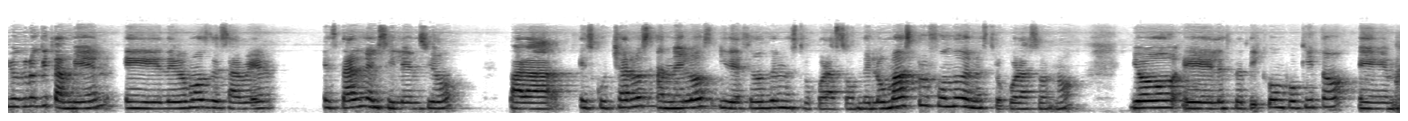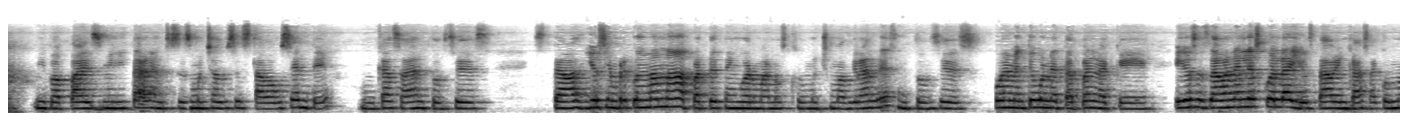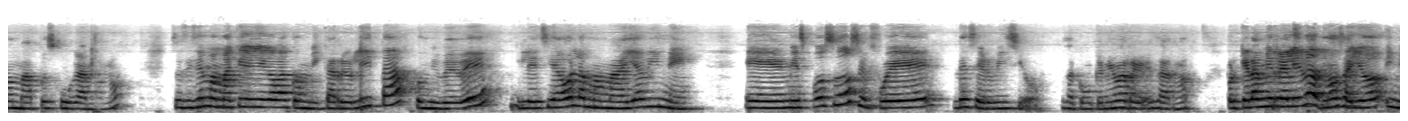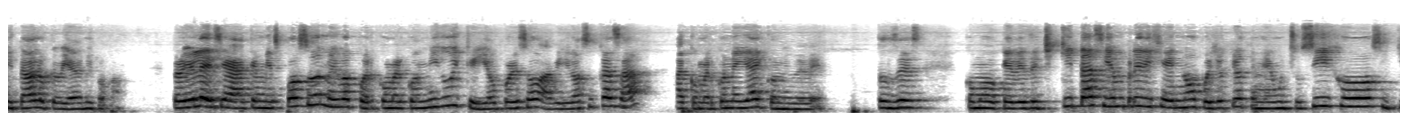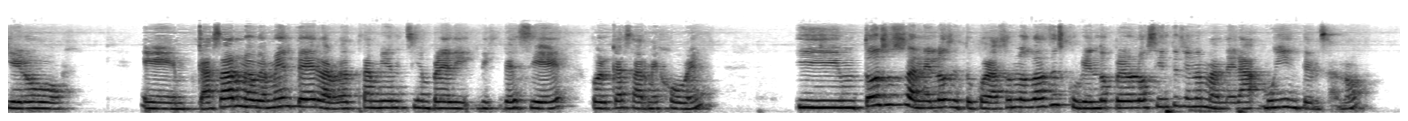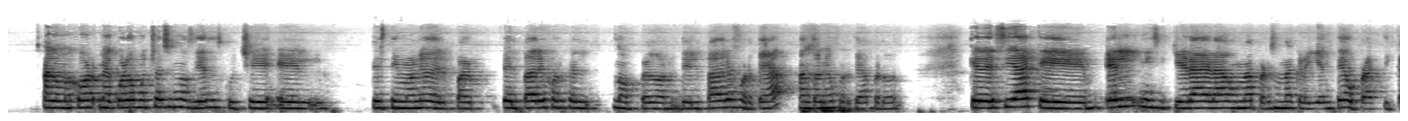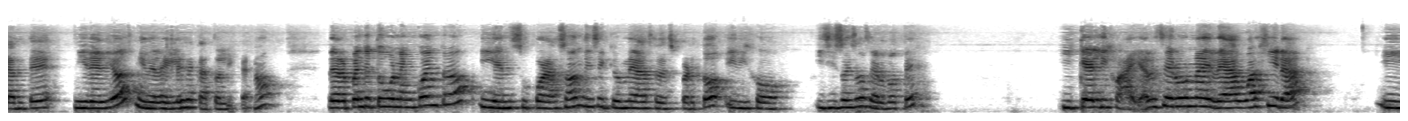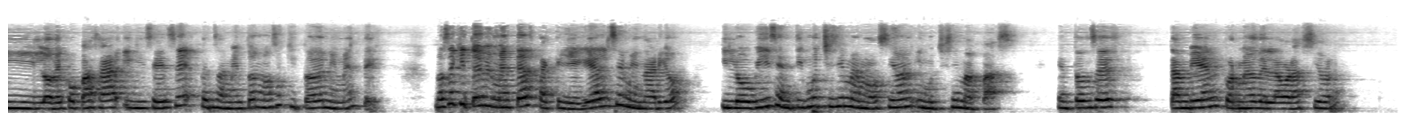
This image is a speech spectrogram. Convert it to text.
Yo creo que también eh, debemos de saber estar en el silencio para escuchar los anhelos y deseos de nuestro corazón, de lo más profundo de nuestro corazón, ¿no? Yo eh, les platico un poquito, eh, mi papá es militar, entonces muchas veces estaba ausente en casa, entonces estaba yo siempre con mamá, aparte tengo hermanos que son mucho más grandes, entonces obviamente hubo una etapa en la que ellos estaban en la escuela y yo estaba en casa con mamá pues jugando, ¿no? Entonces dice mamá que yo llegaba con mi carriolita, con mi bebé, y le decía, hola mamá, ya vine. Eh, mi esposo se fue de servicio, o sea, como que no iba a regresar, ¿no? Porque era mi realidad, ¿no? O sea, yo imitaba lo que veía de mi papá. Pero yo le decía que mi esposo no iba a poder comer conmigo y que yo por eso había ido a su casa a comer con ella y con mi bebé. Entonces, como que desde chiquita siempre dije, no, pues yo quiero tener muchos hijos y quiero eh, casarme, obviamente. La verdad también siempre deseé poder casarme joven. Y todos esos anhelos de tu corazón los vas descubriendo, pero los sientes de una manera muy intensa, ¿no? A lo mejor, me acuerdo mucho, hace unos días escuché el testimonio del, par- del padre Jorge, no, perdón, del padre Fortea, Antonio Fortea, perdón, que decía que él ni siquiera era una persona creyente o practicante ni de Dios ni de la Iglesia Católica, ¿no? De repente tuvo un encuentro y en su corazón dice que un día se despertó y dijo, ¿y si soy sacerdote? Y que él dijo, ay, de ser una idea guajira y lo dejó pasar y dice, ese pensamiento no se quitó de mi mente. No se quitó de mi mente hasta que llegué al seminario y lo vi, sentí muchísima emoción y muchísima paz. Entonces, también por medio de la oración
